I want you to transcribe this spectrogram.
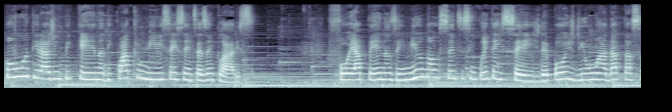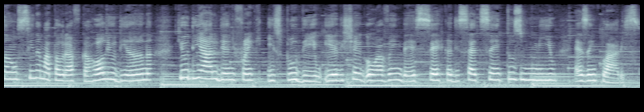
com uma tiragem pequena de 4.600 exemplares. Foi apenas em 1956, depois de uma adaptação cinematográfica hollywoodiana, que o diário de Anne Frank explodiu e ele chegou a vender cerca de 700 mil exemplares.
